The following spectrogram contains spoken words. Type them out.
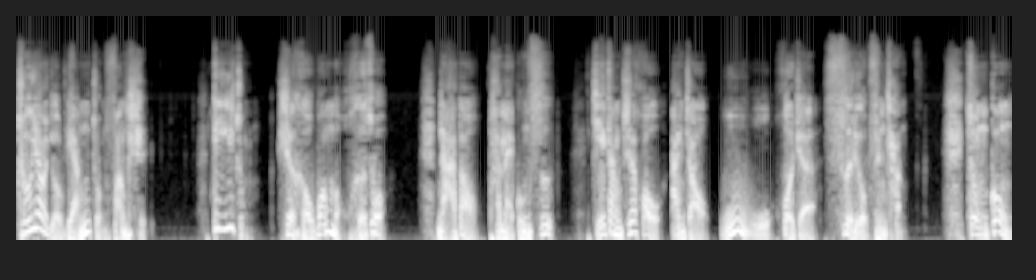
主要有两种方式。第一种是和汪某合作，拿到拍卖公司结账之后，按照五五或者四六分成，总共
